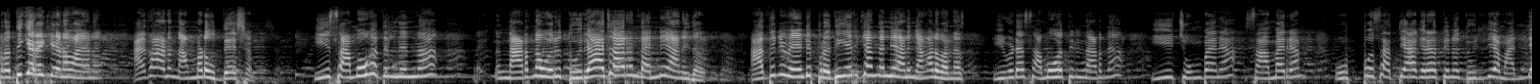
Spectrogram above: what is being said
പ്രതികരിക്കണമാണ് അതാണ് നമ്മുടെ ഉദ്ദേശം. ഈ സമൂഹത്തിൽ നിന്ന് നടന്ന ഒരു ദുരാചാരം തന്നെയാണിത്. അതിനുവേണ്ടി പ്രതികരിക്കാൻ തന്നെയാണ് ഞങ്ങൾ വന്നത്. ഇവിടെ സമൂഹത്തിൽ നടന്ന ഈ ചുംബന സമരം ഉപ്പ് സത്യാഗ്രഹത്തിന് തുല്യമല്ല.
